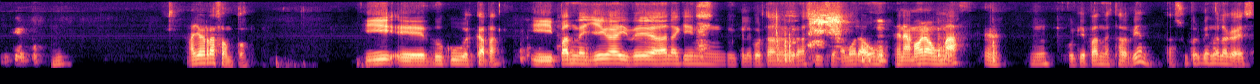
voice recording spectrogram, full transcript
Un tiempo. Mayor razón, po. Y eh, Dooku escapa. Y Padme llega y ve a Anakin que le cortaron el brazo y se enamora aún. Se enamora aún más. Porque Padme está bien, está súper bien de la cabeza.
